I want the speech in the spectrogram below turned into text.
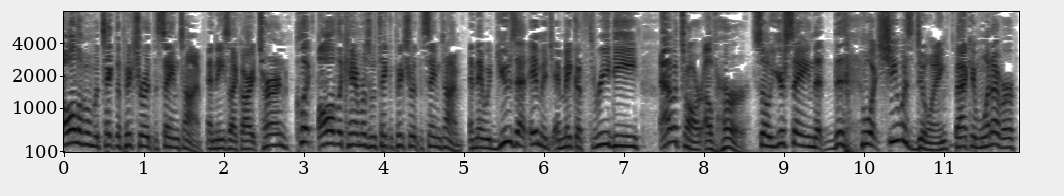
all of them would take the picture at the same time. And he's like, all right, turn, click. All the cameras would take a picture at the same time. And they would use that image and make a 3D avatar of her. So you're saying that this, what she was doing back in whatever,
